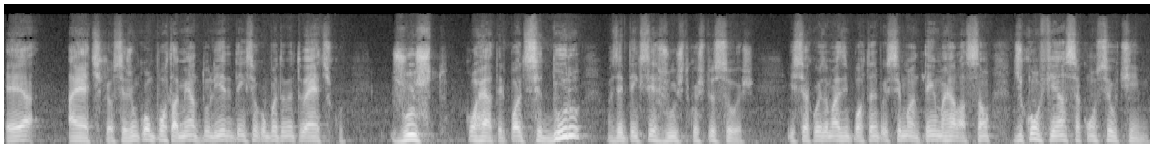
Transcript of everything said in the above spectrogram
é a ética. Ou seja, um comportamento do líder tem que ser um comportamento ético, justo, correto. Ele pode ser duro, mas ele tem que ser justo com as pessoas. Isso é a coisa mais importante para que você mantenha uma relação de confiança com o seu time.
